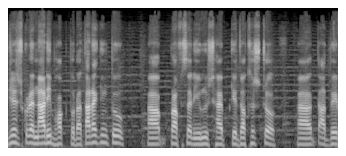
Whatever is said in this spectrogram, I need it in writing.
বিশেষ করে নারী ভক্তরা, তারা কিন্তু প্রফেসর ইউনুস সাহেবকে যথেষ্ট তাদের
